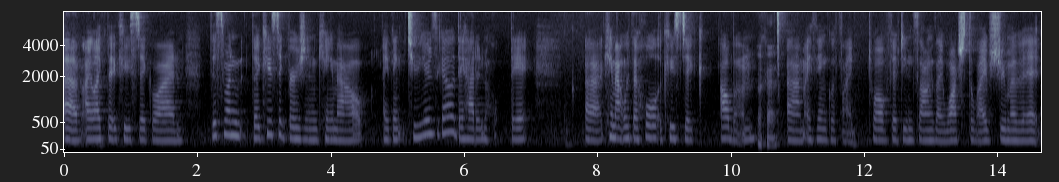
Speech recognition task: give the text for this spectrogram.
um, I like the acoustic one. This one, the acoustic version came out, I think, two years ago. They had an they uh, came out with a whole acoustic album Okay. um, I think with like 12, 15 songs. I watched the live stream of it.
